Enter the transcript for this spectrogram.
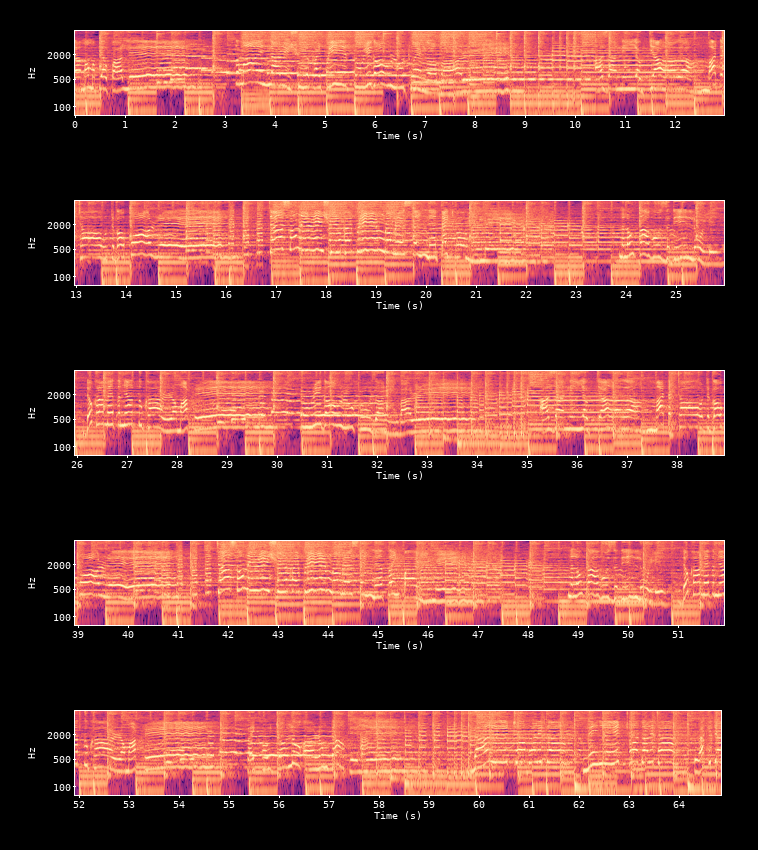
လာမမပြောက်ပါလေသမိုင်းလာရရွှေခိုင်ပြီးသူရီကောင်းလို့ထွင်ကပါရေအာဇာနီယောက်ျားကမတထောက်တကောပွားရေကြာဆုံးနေရရွှေခိုင်ပြီးမရမစိတ်နဲ့တိုက်ထုံးယူမေနှလုံးသားကိုစတေးလို့လေဒုက္ခမဲ့သမျှဒုက္ခရောမဖေသူရီကောင်းလို့ပူ ဇော်နေပါရေအာဇာနီယောက်ျားကမတထောက်တကောက်ပွားရေကြာဆုံးနေရရွှေခိုင်ပ ရ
